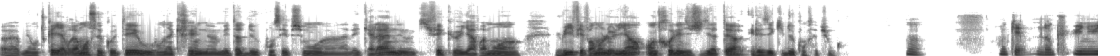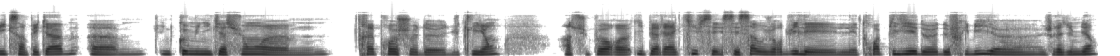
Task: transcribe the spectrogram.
mais en tout cas il y a vraiment ce côté où on a créé une méthode de conception avec Alan qui fait qu'il y a vraiment un, lui il fait vraiment le lien entre les utilisateurs et les équipes de conception. Hmm. Ok, donc une UX impeccable, euh, une communication euh, très proche du client, un support euh, hyper réactif, c'est ça aujourd'hui les, trois piliers de, Freebie, je résume bien?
